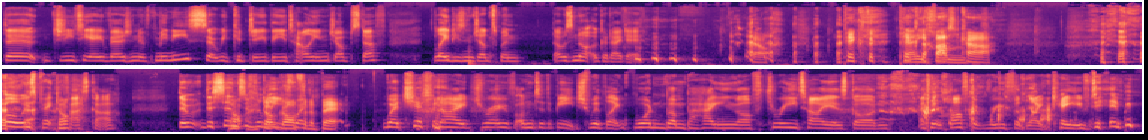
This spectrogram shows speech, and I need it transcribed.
the gta version of minis so we could do the italian job stuff ladies and gentlemen that was not a good idea no. Pick the pick Penny the fast car. always pick the Don't- fast car the, the sense Don't, of don't relief go when, for the bit. where Chip and I drove onto the beach with like one bumper hanging off, three tires gone. I think half the roof had like caved in.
